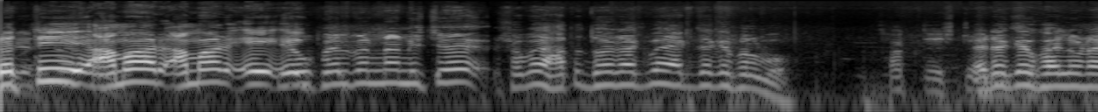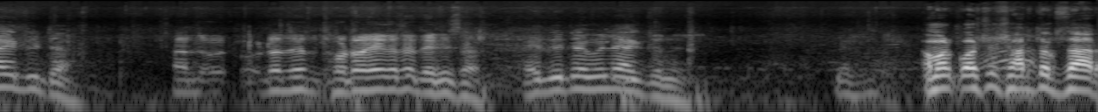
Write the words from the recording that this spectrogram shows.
সত্যি আমার আমার এই ফেলবেন না নিচে সবাই হাতে ধরে রাখবে এক জায়গায় ফেলব। এটা কেউ খাইলো না এই দুইটা। ওটা ছোট হয়ে গেছে দেখি স্যার। এই দুইটা মিলে একজনের। আমার কষ্ট সার্থক স্যার।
